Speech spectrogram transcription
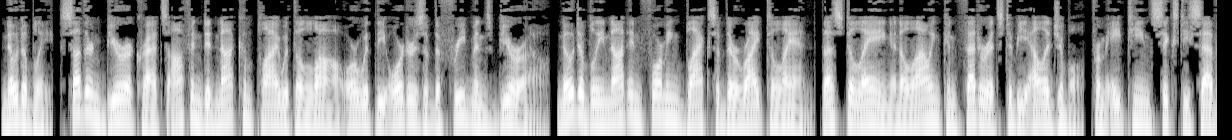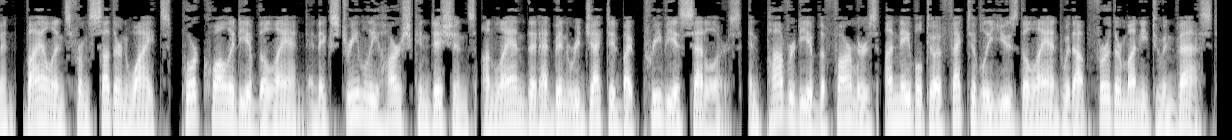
notably, Southern bureaucrats often did not comply with the law or with the orders of the Freedmen's Bureau, notably not informing blacks of their right to land thus delaying and allowing Confederates to be eligible. From 1867, violence from Southern whites, poor quality of the land and extremely harsh conditions on land that had been rejected by previous settlers, and poverty of the farmers unable to effectively use the land without further money to invest.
